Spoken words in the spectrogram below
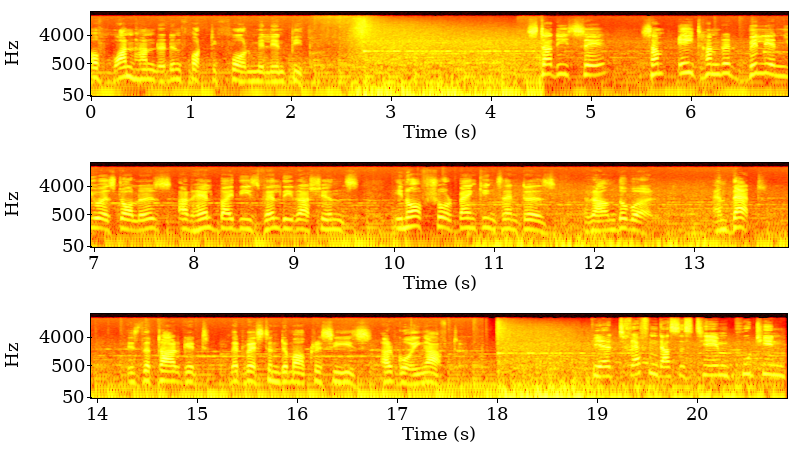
of 144 million people. Studies say some 800 billion US dollars are held by these wealthy Russians in offshore banking centers around the world. And that is the target that Western democracies are going after. Wir treffen das System Putin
